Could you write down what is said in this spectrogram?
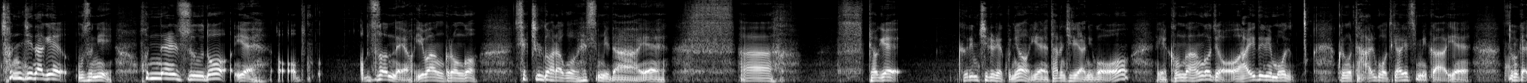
천진하게 웃으니 혼낼 수도 예 없, 없었네요. 이왕 그런 거 색칠도 하라고 했습니다. 예. 아 벽에 그림칠을 했군요. 예, 다른 칠이 아니고 예, 건강한 거죠. 아이들이 뭐 그런 걸 다 알고 어떻게 하겠습니까? 예. 좀 그러니까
